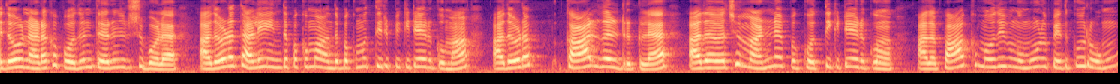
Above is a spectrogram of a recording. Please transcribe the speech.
ஏதோ நடக்க போகுதுன்னு தெரிஞ்சிருச்சு போல. அதோட தலையை இந்த பக்கமும் அந்த பக்கமும் திருப்பிக்கிட்டே இருக்குமா? அதோட கால்கள் இருக்குல்ல அதை வச்சு மண்ணை இப்போ கொத்திக்கிட்டே இருக்கும். அதை பார்க்கும்போது இவங்க மூணு பேத்துக்கும் ரொம்ப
